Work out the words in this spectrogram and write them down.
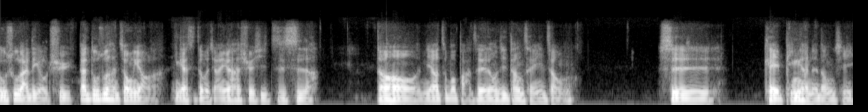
读书来的有趣。但读书很重要啦，应该是这么讲，因为他学习知识啊。然后你要怎么把这些东西当成一种是可以平衡的东西，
